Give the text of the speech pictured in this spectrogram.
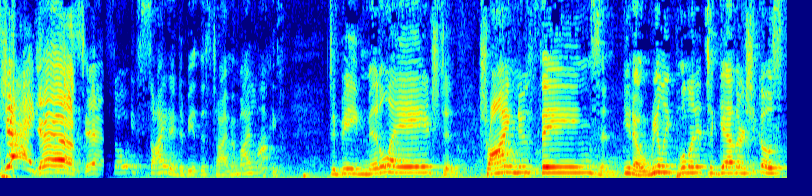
Jay! Yes, yes. So excited to be at this time in my life. To be middle aged and trying new things and, you know, really pulling it together. And she goes,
